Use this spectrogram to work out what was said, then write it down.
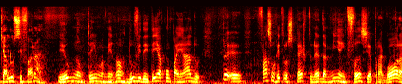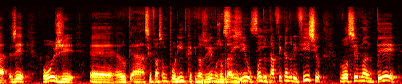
que a luz se fará? Eu não tenho a menor dúvida e tenho acompanhado. É, faça um retrospecto né, da minha infância para agora. Quer dizer, hoje é, a situação política que nós vivemos no Brasil, sim, quando está ficando difícil você manter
